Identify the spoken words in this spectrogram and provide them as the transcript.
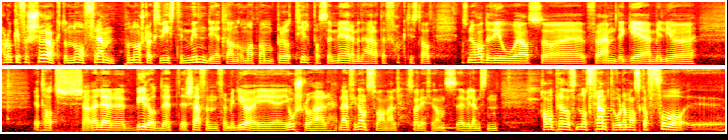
har dere forsøkt å nå frem på noe slags vis til myndighetene om at man prøver å tilpasse mer med det her at det faktisk talt altså Nå hadde vi jo altså fra MDG miljø eller byrådsjefen for miljø i, i Oslo her, nei, Finans var han vel, sorry, Finans eh, Wilhelmsen. Har man prøvd å nå frem til hvordan man skal få eh,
